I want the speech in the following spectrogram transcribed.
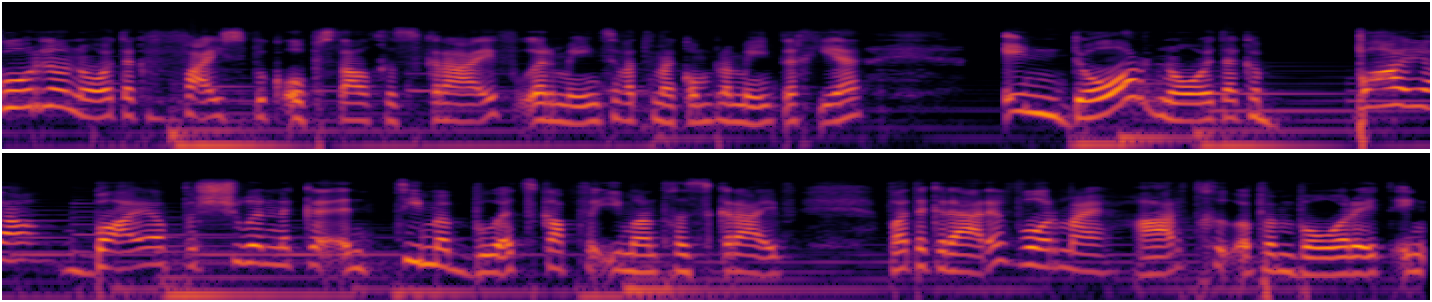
Kort daarna het ek 'n Facebook opstel geskryf oor mense wat vir my komplimente gee. En daarna het ek 'n baie baie persoonlike intieme boodskap vir iemand geskryf wat ek regtig vir my hart geopenbaar het en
